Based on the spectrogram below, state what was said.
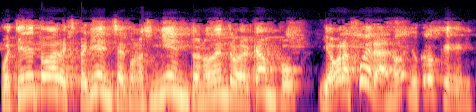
pues tienen toda la experiencia, el conocimiento, ¿no? Dentro del campo y ahora fuera, ¿no? Yo creo que,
